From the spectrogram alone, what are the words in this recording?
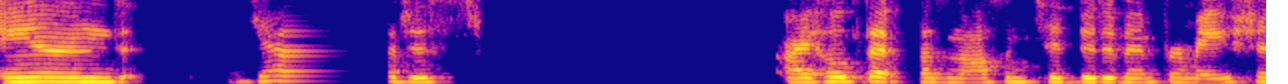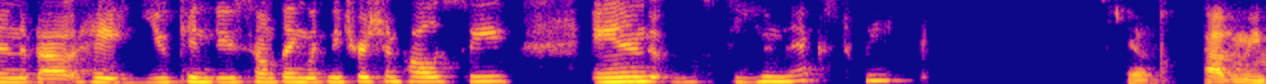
And yeah, just I hope that has an awesome tidbit of information about, hey, you can do something with nutrition policy. And we'll see you next week. Yeah, having me.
